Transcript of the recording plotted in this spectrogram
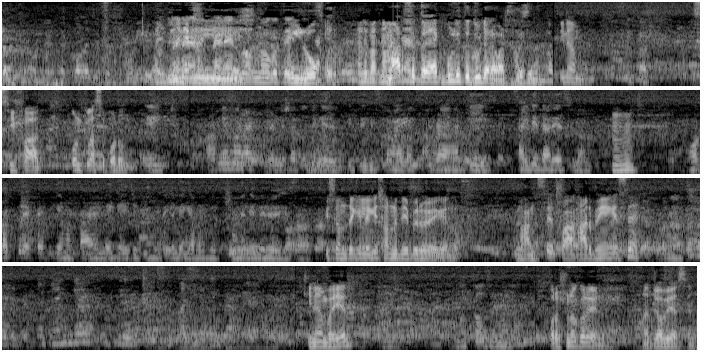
লাগবে মানে লোক মারছে তো এক গুলিতে দুইটারে মারছে। কি নাম? সিফাত। কোন ক্লাসে পড়ো? আমি আমার এক ফ্রেন্ডের সাথে ওদিকে দেখতে গেছিলাম হঠাৎ আমরা আর কি সাইডে দাঁড়িয়েছিলাম হুম। হঠাৎ করে একটা গুলি আমার পায়ে লেগে যে পিছন থেকে লেগে আবার সামনে দিয়ে বের হয়ে গেছে। পিছন থেকে লেগে সামনে দিয়ে বের হয়ে গেল। ভাঙছে পা হাড় ভেঙে গেছে। কি নাম ভাইয়ের? পড়াশোনা করেন না জবে আছেন?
